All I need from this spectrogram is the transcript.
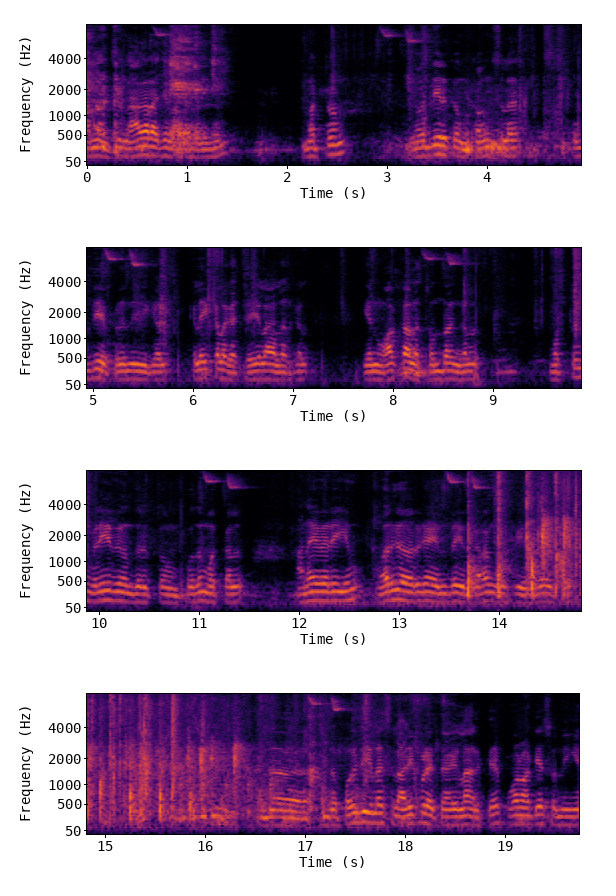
அண்ணன் சி நாகராஜன் அவர்களையும் மற்றும் வந்திருக்கும் கவுன்சிலர் இந்திய பிரதிநிதிகள் கிளைக்கழக செயலாளர்கள் என் வாக்காளர் சொந்தங்கள் மற்றும் வெளியில் வந்திருக்கும் பொதுமக்கள் அனைவரையும் வருக வருக என்று இரு கரம் கூப்பி வரவேற்று இந்த இந்த பகுதியில் சில அடிப்படை தேவையெல்லாம் இருக்குது போன வாட்டியே சொன்னீங்க.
